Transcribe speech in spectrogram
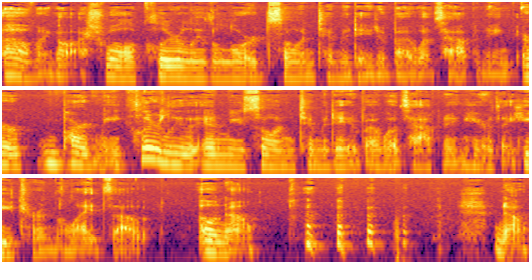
oh my gosh, well, clearly the Lord's so intimidated by what's happening. Or, pardon me, clearly the enemy is so intimidated by what's happening here that he turned the lights out. Oh no. no.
